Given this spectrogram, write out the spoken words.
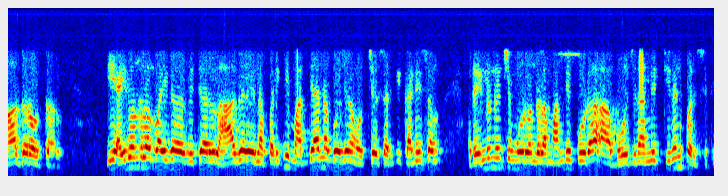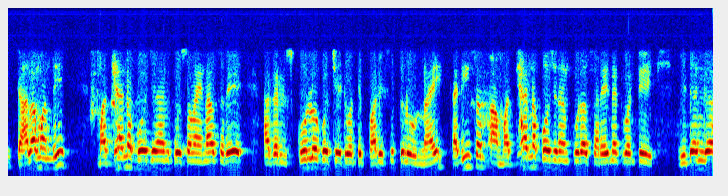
హాజరవుతారు. ఈ ఐదు వందల పైగా విద్యార్థులు హాజరైనప్పటికీ మధ్యాహ్న భోజనం వచ్చేసరికి కనీసం రెండు నుంచి మూడు వందల మంది కూడా ఆ భోజనాన్ని తినని పరిస్థితి. చాలా మంది మధ్యాహ్న భోజనాని కోసమైనా సరే అక్కడ స్కూల్లోకి వచ్చేటువంటి పరిస్థితులు ఉన్నాయి. కనీసం ఆ మధ్యాహ్న భోజనం కూడా సరైనటువంటి విధంగా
